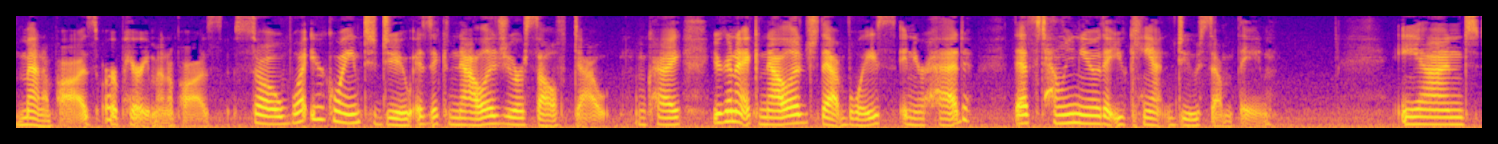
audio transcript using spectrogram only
menopause or perimenopause. So, what you're going to do is acknowledge your self doubt. Okay, you're going to acknowledge that voice in your head that's telling you that you can't do something. And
